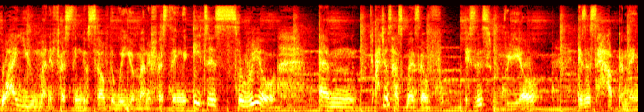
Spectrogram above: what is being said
Why are you manifesting yourself the way you're manifesting? It is surreal. Um, I just ask myself, is this real? Is this happening?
